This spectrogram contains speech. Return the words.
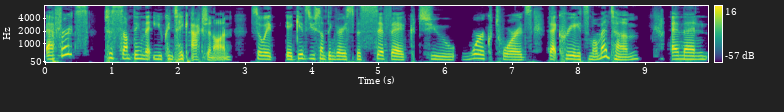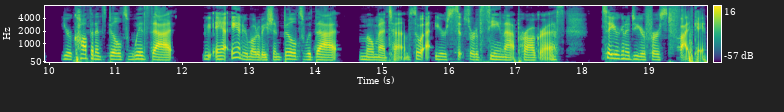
efforts to something that you can take action on. So it, it gives you something very specific to work towards that creates momentum and then your confidence builds with that and, and your motivation builds with that momentum. So uh, you're sort of seeing that progress. Say you're going to do your first 5K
